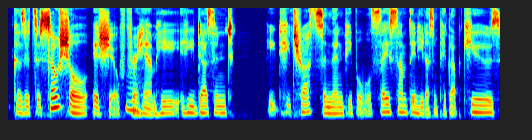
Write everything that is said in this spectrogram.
because it's a social issue for Mm. him. He he doesn't he he trusts, and then people will say something. He doesn't pick up cues.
